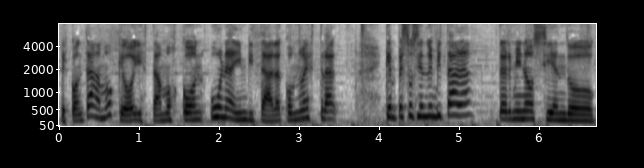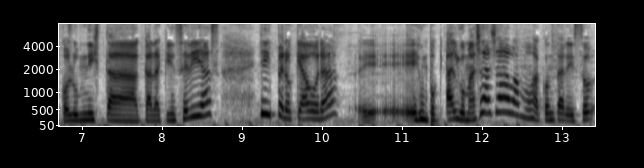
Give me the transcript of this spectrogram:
les contamos que hoy estamos con una invitada, con nuestra, que empezó siendo invitada, terminó siendo columnista cada 15 días, y, pero que ahora eh, es un algo más allá, vamos a contar eso.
